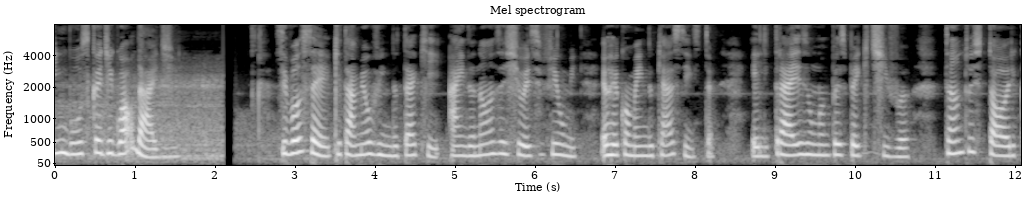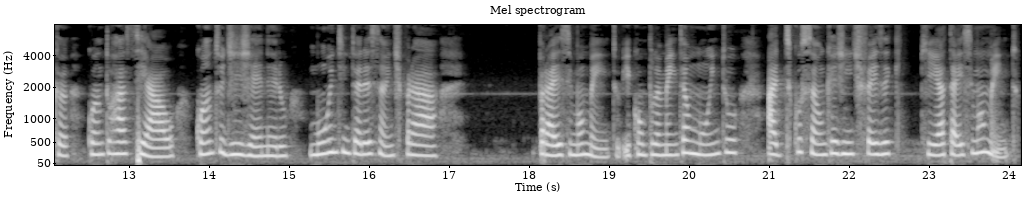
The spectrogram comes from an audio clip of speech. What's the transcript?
em busca de igualdade. Se você que está me ouvindo até aqui ainda não assistiu esse filme, eu recomendo que assista. Ele traz uma perspectiva tanto histórica quanto racial, quanto de gênero muito interessante para para esse momento e complementa muito a discussão que a gente fez aqui até esse momento.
